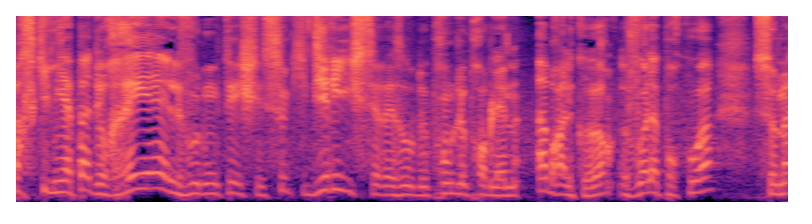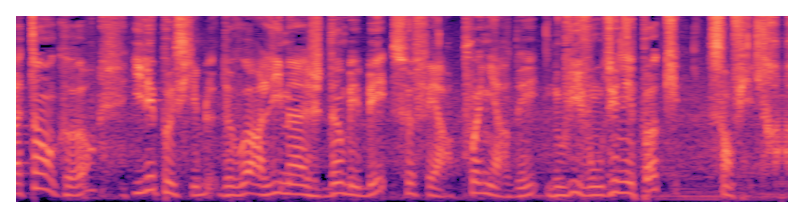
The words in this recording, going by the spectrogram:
parce qu'il n'y a pas de réelle volonté chez ceux qui dirigent ces réseaux de prendre le problème à bras le corps. Voilà pourquoi, ce matin encore, il est possible de voir l'image d'un bébé se faire poignarder. Nous vivons une époque sans filtre.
